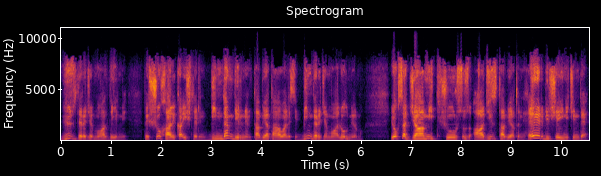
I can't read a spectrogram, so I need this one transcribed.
yüz derece muhal değil mi? ve şu harika işlerin binden birinin tabiata havalesi bin derece muhal olmuyor mu? Yoksa camit, şuursuz, aciz tabiatın her bir şeyin içinde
